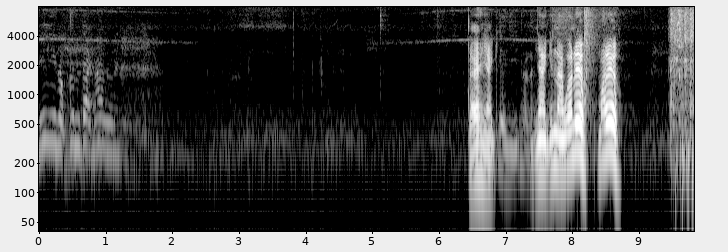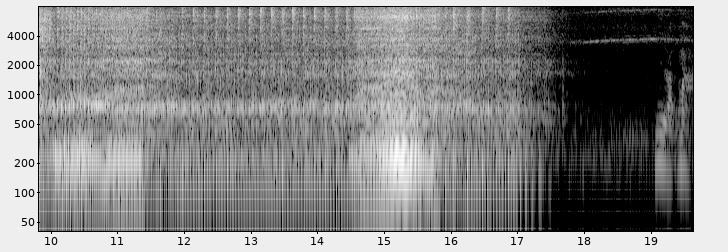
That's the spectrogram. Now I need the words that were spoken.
นี่เราขึ้นได้นั่นเลยแต่อยากเกี่ยวหินนั่นแหละอยากกินน้ำกันเร็วมาเร็ว นี่รักมาก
